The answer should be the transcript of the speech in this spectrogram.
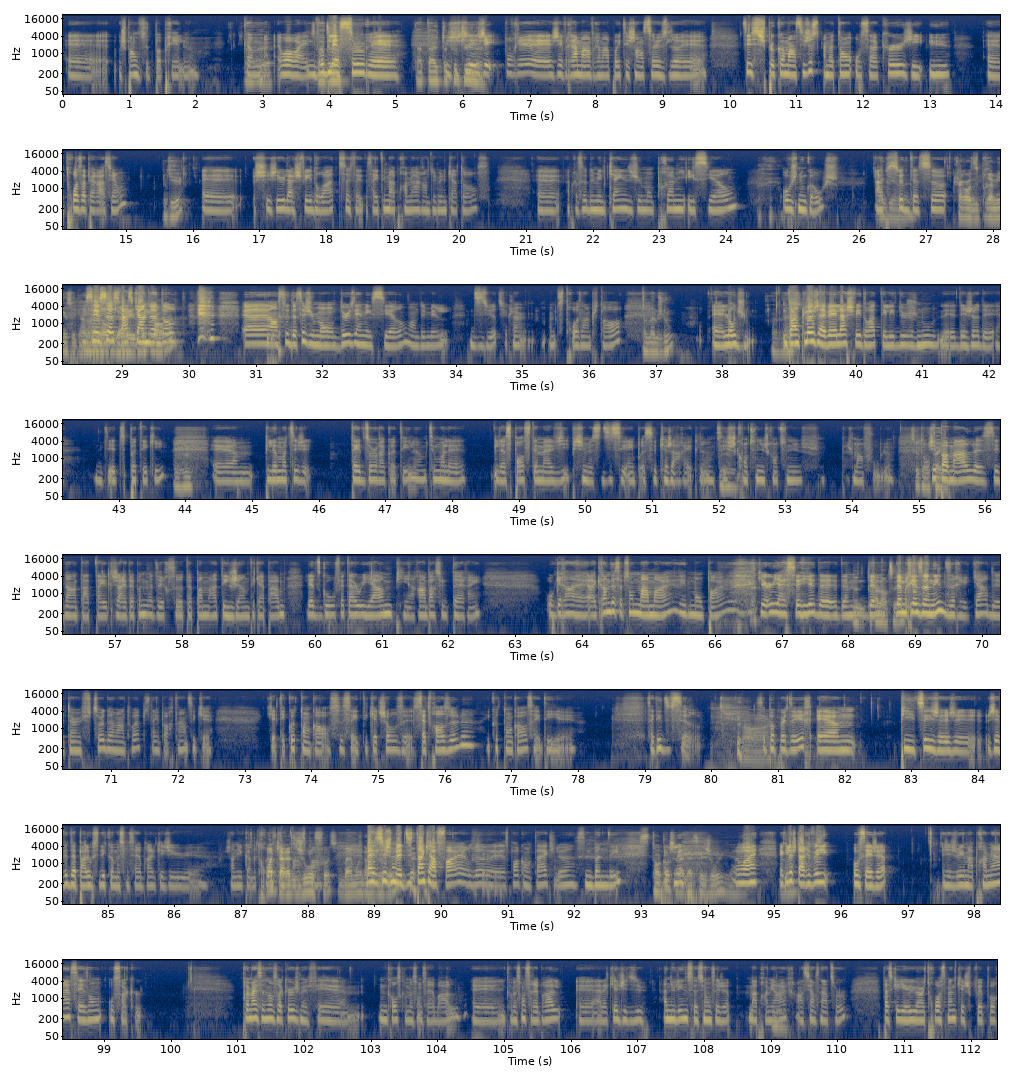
Euh, je pense que vous n'êtes pas prêt, là. Comme, ouais, ouais, niveau blessure, euh, j'ai, pour vrai, euh, j'ai vraiment, vraiment pas été chanceuse, là. sais, si je peux commencer juste, admettons, au soccer, j'ai eu euh, trois opérations. OK. Euh, j'ai eu la cheville droite. Ça, ça, a été ma première en 2014. Euh, après ça, 2015, j'ai eu mon premier ACL au genou gauche. Ensuite de ça. Quand on dit premier, c'est quand C'est ça, c'est parce qu'il y en a d'autres. euh, ensuite de ça, j'ai eu mon deuxième ACL en 2018. Fait que là, un, petit trois ans plus tard. le même genou? Euh, L'autre genou. Ah, Donc là, j'avais la cheville droite et les deux genoux déjà de, d'hypothéquer. Mm -hmm. puis là, moi, tu sais, j'ai tête dure à côté. Là. Tu sais, moi, le, le sport, c'était ma vie. Puis je me suis dit, c'est impossible que j'arrête. Là. Tu sais, je continue, je continue. Je, m'en fous. Là. J'ai pas mal, c'est dans ta tête. J'arrêtais pas de me dire ça. T'as pas mal, t'es jeune, t'es capable. Let's go, fais ta rehab, puis rembarque sur le terrain. Au grand, à la grande déception de ma mère et de mon père, qu'eux, ils essayaient de, de, de, me raisonner, de dire Regarde, t'as un futur devant toi, puis c'est important, tu sais, que que t'écoutes ton corps. Ça, ça a été quelque chose. Euh, cette phrase-là, là, écoute ton corps, ça a été. Euh, ça a été difficile. Ah, c'est pas peu dire. Euh, puis, tu sais, j'évite de parler aussi des commotions cérébrales que j'ai eues. J'en ai eu comme trois, quatre. dû jouer au foot, c'est bien moins Ben, si je me dis tant qu'à faire, là, sport contact, là, c'est une bonne idée. Ton coach l'a laissé jouer. Ouais. Fait que là, je suis arrivée au cégep. J'ai joué ma première saison au soccer. Première saison au soccer, je me fais une grosse commotion cérébrale. Euh, une commotion cérébrale euh, à laquelle j'ai dû annuler une session au cégep, ma première, en sciences nature, parce qu'il y a eu un trois semaines que je pouvais pas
